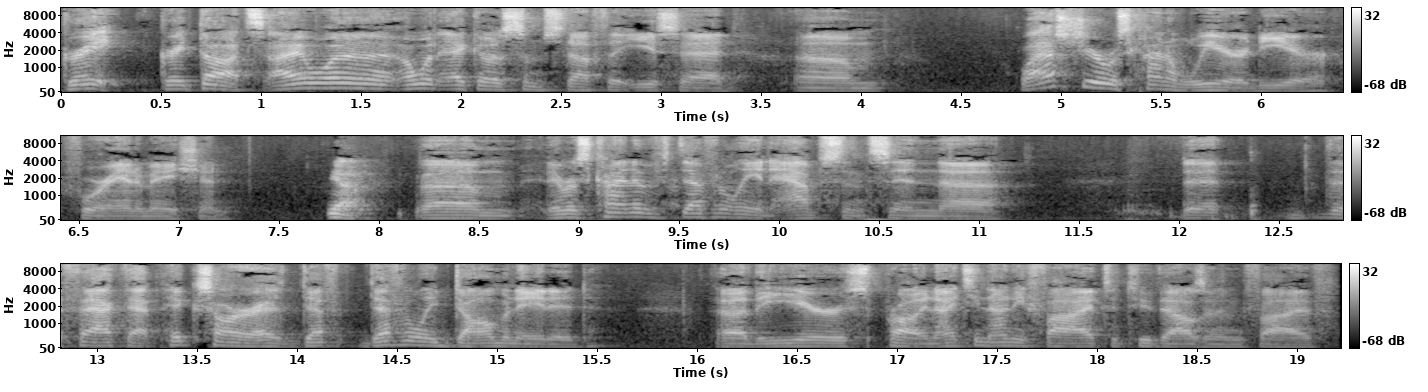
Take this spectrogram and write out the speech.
Great, great thoughts. I want to I want to echo some stuff that you said. Um, last year was kind of weird year for animation. Yeah, Um, there was kind of definitely an absence in uh, the the fact that Pixar has def- definitely dominated uh, the years probably 1995 to 2005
